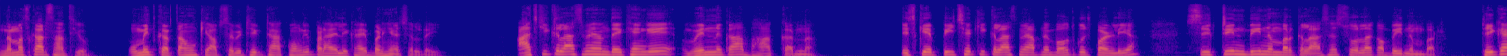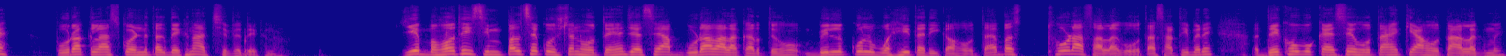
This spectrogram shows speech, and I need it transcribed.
नमस्कार साथियों, उम्मीद करता हूँ कि आप सभी ठीक ठाक होंगे, पढ़ाई लिखाई बढ़िया चल रही आज की क्लास में हम देखेंगे भिन्न का भाग करना। इसके पीछे की क्लास में आपने बहुत कुछ पढ़ लिया। सिक्सटीन बी नंबर क्लास है, सोलह का बी नंबर, ठीक है? पूरा क्लास को एंड तक देखना, अच्छे से देखना। ये बहुत ही सिंपल से क्वेश्चन होते हैं, जैसे आप गुड़ा वाला करते हो, बिल्कुल वही तरीका होता है, बस थोड़ा सा अलग होता है। साथी मेरे, देखो वो कैसे होता है, क्या होता है अलग में।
